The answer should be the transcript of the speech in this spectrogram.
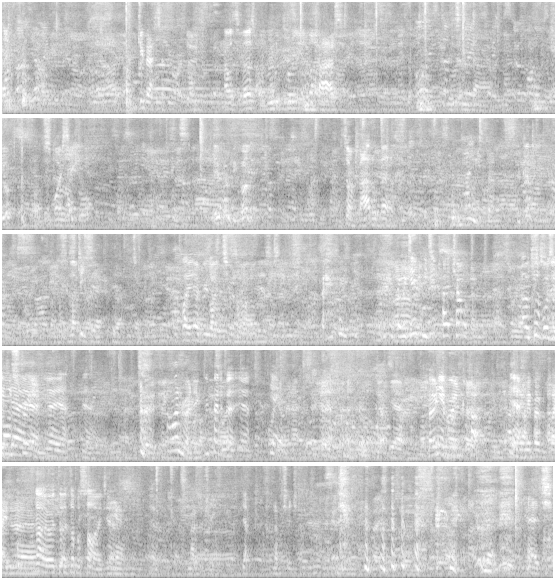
Do better. How was the first one? Bad. Spicy. They've already got it. Sorry, bad or better? Think it's better. It's decent. Yeah. Play every like two and a half years we did. We did play Cheltenham. Oh, of course, was it on stream? Yeah, yeah, yeah. yeah. Oh, and Reading. We played a bit, yeah. Yeah. But only ever in the cup. I don't think we've ever played a. No, a, a double side, yeah. Yeah. It's another treat. Yeah. Treat. Edge.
